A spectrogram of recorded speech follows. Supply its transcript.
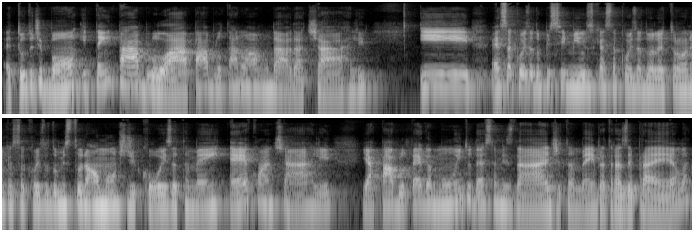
é tudo de bom. E tem Pablo lá. Pablo tá no álbum da, da Charlie. E essa coisa do PC Music, essa coisa do eletrônico, essa coisa do misturar um monte de coisa também é com a Charlie. E a Pablo pega muito dessa amizade também pra trazer pra ela.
